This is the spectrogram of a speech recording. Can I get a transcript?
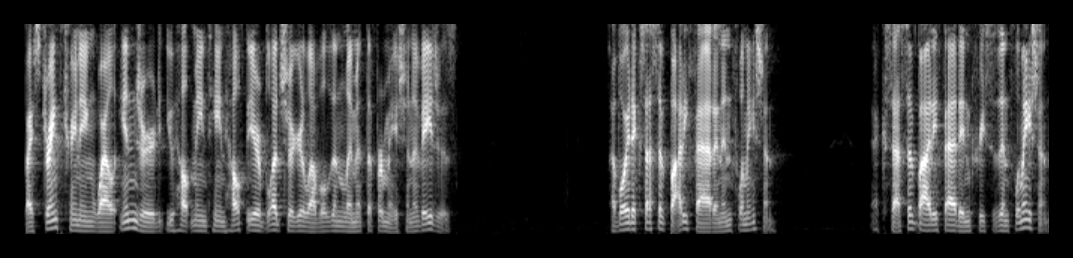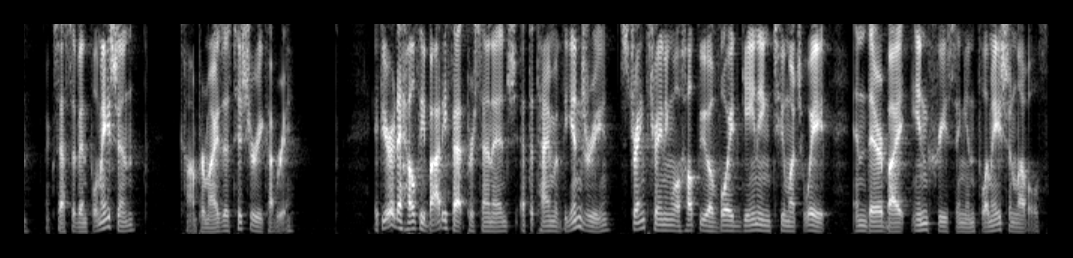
By strength training while injured, you help maintain healthier blood sugar levels and limit the formation of ages. Avoid excessive body fat and inflammation. Excessive body fat increases inflammation. Excessive inflammation compromises tissue recovery. If you're at a healthy body fat percentage at the time of the injury, strength training will help you avoid gaining too much weight and thereby increasing inflammation levels.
